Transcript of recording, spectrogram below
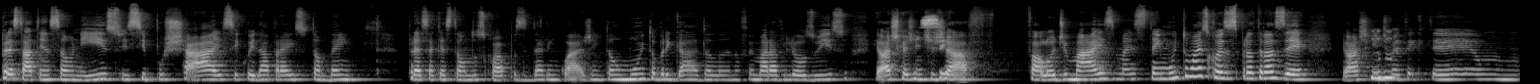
prestar atenção nisso e se puxar e se cuidar para isso também, para essa questão dos corpos e da linguagem. Então, muito obrigada, Lana, foi maravilhoso isso. Eu acho que a gente Sim. já falou demais, mas tem muito mais coisas para trazer. Eu acho que a gente uhum. vai ter que ter um,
